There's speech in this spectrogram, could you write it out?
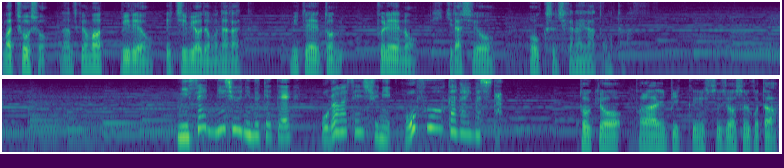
まあ長所なんですけど、まあビデオ1秒でも長く見てどん、プレーの引き出しを多くするしかないなと思ってます。2020に向けて小川選手に抱負を伺いました。東京パラリンピックに出場することは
